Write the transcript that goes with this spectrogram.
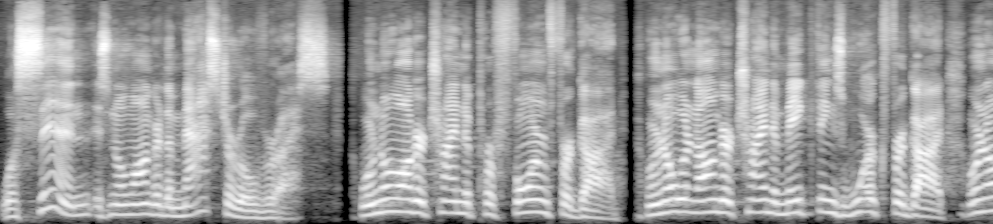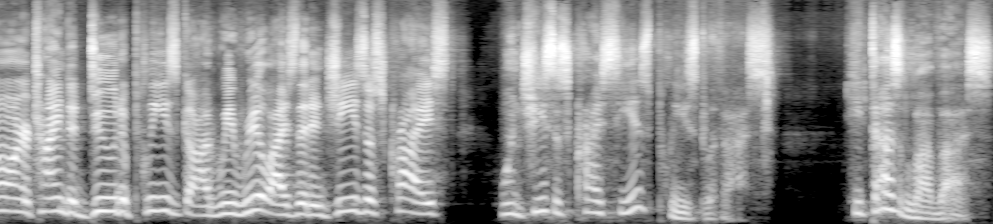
well, sin is no longer the master over us. We're no longer trying to perform for God. We're no longer trying to make things work for God. We're no longer trying to do to please God. We realize that in Jesus Christ, when Jesus Christ, He is pleased with us. He does love us.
